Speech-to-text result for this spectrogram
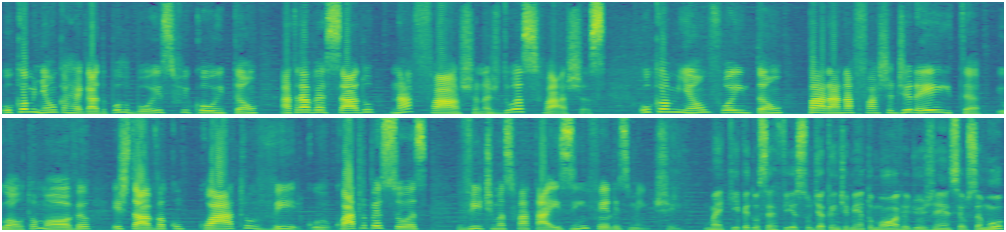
o caminhão carregado por bois ficou então atravessado na faixa, nas duas faixas. O caminhão foi então parar na faixa direita e o automóvel estava com quatro, vi quatro pessoas vítimas fatais, infelizmente. Uma equipe do Serviço de Atendimento Móvel de Urgência, o SAMU,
